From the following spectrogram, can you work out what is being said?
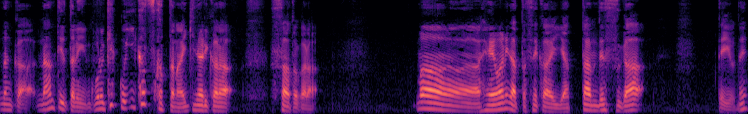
なんか、なんて言ったらいいのこれ結構いかつかったな、いきなりから、スタートから。まあ、平和になった世界やったんですが、っていうね、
